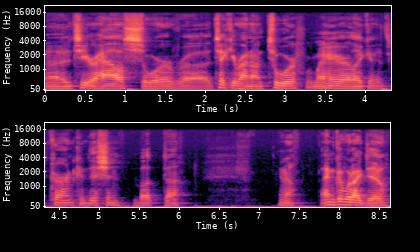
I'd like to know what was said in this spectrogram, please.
uh, to your house or uh, take you around on tour with my hair like in its current condition, but uh, you know, I'm good what I do,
